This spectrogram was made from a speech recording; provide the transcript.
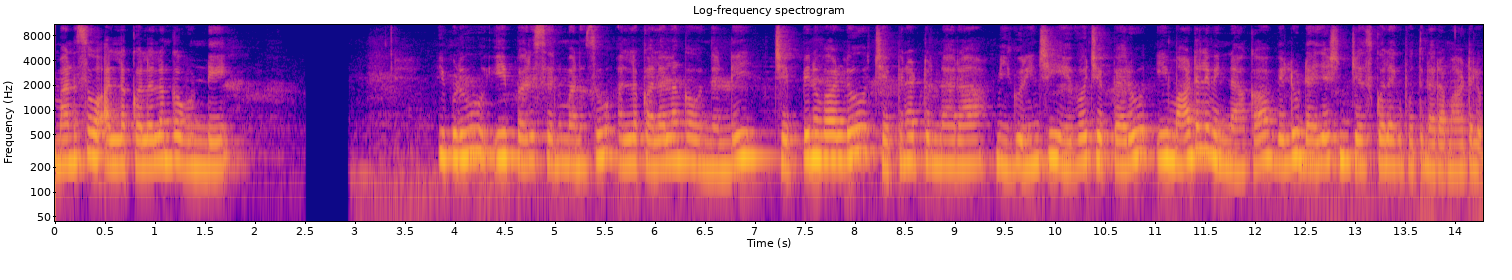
మనసు అల్లకొల్లలంగా ఉండి ఇప్పుడు ఈ పర్సన్ మనసు అల్లకల్లంగా ఉందండి. చెప్పిన వాళ్ళు చెప్పినట్టున్నారా? మీ గురించి ఏవో చెప్పారు. ఈ మాటలు విన్నాక వీళ్ళు డైజెషన్ చేసుకోలేకపోతున్నారు ఆ మాటలు.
